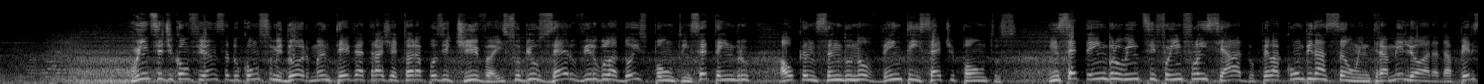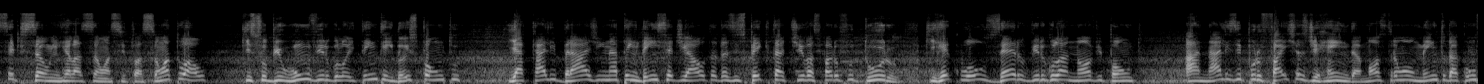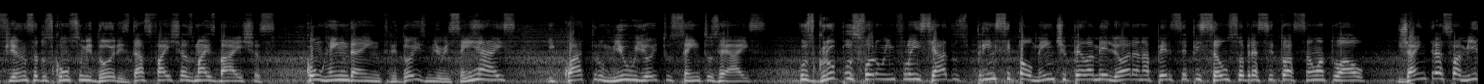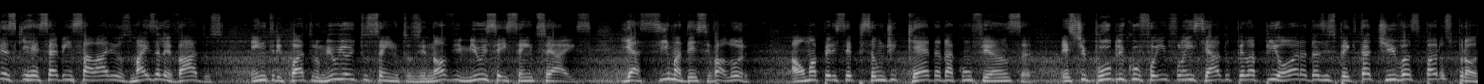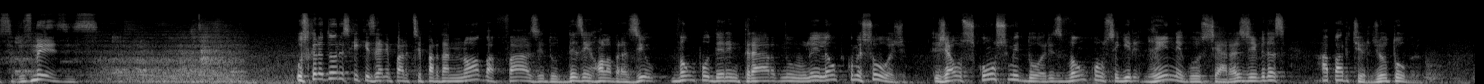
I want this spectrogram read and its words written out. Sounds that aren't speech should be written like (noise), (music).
O índice de confiança do consumidor manteve a trajetória positiva e subiu 0,2 ponto em setembro, alcançando 97 pontos. Em setembro, o índice foi influenciado pela combinação entre a melhora da percepção em relação à situação atual, que subiu 1,82 ponto, e a calibragem na tendência de alta das expectativas para o futuro, que recuou 0,9 ponto. A análise por faixas de renda mostra um aumento da confiança dos consumidores das faixas mais baixas, com renda entre R$ 2.100 e R$ 4.800. Os grupos foram influenciados principalmente pela melhora na percepção sobre a situação atual. Já entre as famílias que recebem salários mais elevados, entre R$ 4.800 e 9.600 reais, e acima desse valor, há uma percepção de queda da confiança. Este público foi influenciado pela piora das expectativas para os próximos meses. Os credores que quiserem participar da nova fase do Desenrola Brasil vão poder entrar no leilão que começou hoje. Já os consumidores vão conseguir renegociar as dívidas a partir de outubro.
